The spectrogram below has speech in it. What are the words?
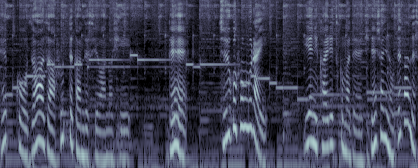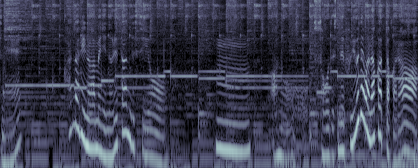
結構ザーザー降ってたんですよあの日。で15分ぐらい家に帰り着くまで自転車に乗ってたんですね。かなりの雨に濡れたんですよ。うーんあのそうですね。冬ではなかったから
